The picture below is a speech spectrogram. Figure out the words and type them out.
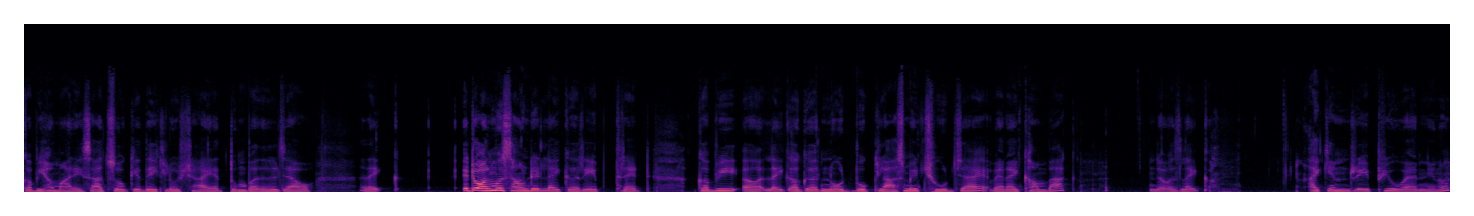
कभी हमारे साथ सो के देख लो शायद तुम बदल जाओ like it almost sounded like a rape threat कभी लाइक अगर नोटबुक क्लास में छूट जाए when I come back the was like I can rape you and you know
